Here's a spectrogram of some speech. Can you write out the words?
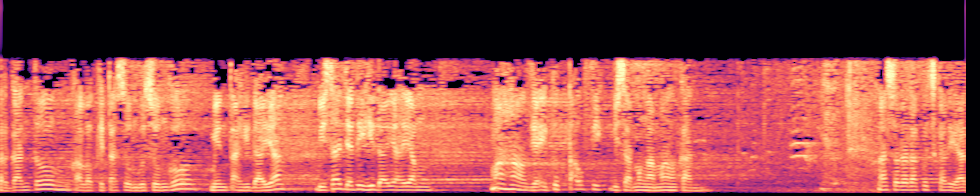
tergantung kalau kita sungguh-sungguh minta hidayah bisa jadi hidayah yang mahal yaitu taufik bisa mengamalkan. Nah saudaraku sekalian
